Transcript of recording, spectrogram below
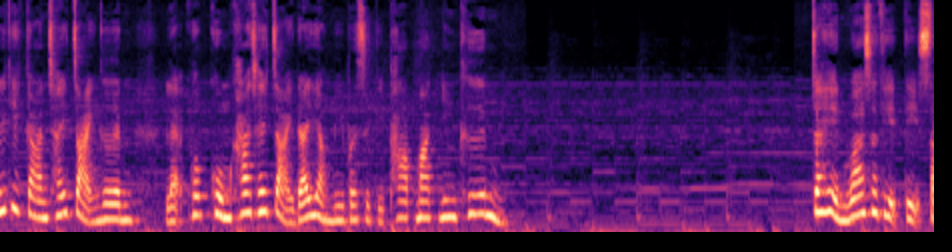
วิธีการใช้จ่ายเงิน และควบคุมค่าใช้จ่ายได้อย่างมีประสิทธิภาพมากยิ่งขึ้น จะเห็นว่าสถิติศ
